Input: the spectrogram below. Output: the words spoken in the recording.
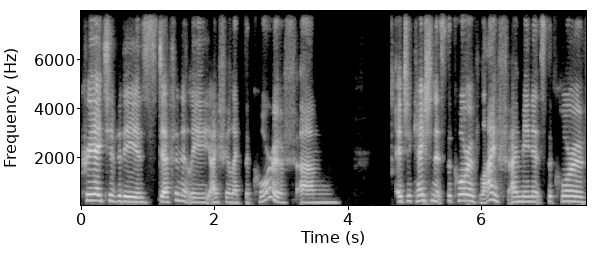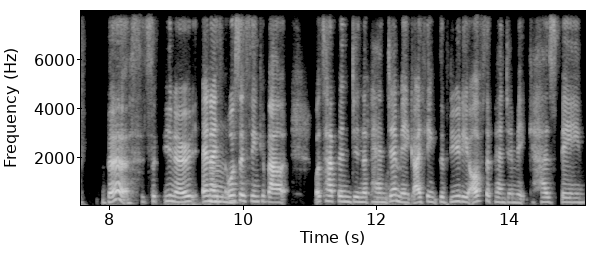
creativity is definitely I feel like the core of um, education. It's the core of life. I mean, it's the core of birth. It's you know, and mm. I also think about what's happened in the pandemic. I think the beauty of the pandemic has been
